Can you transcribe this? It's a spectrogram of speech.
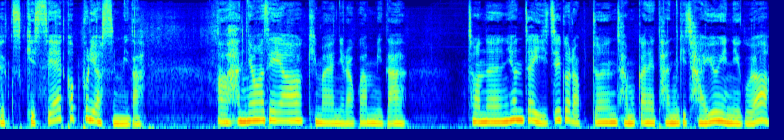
잭스키스의 커플이었습니다. 아, 안녕하세요. 김아연이라고 합니다. 저는 현재 이직을 앞둔 잠깐의 단기 자유인이고요.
